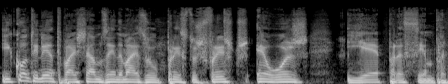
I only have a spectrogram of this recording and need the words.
E Continente, baixamos ainda mais o preço dos frescos. É hoje e é para sempre.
